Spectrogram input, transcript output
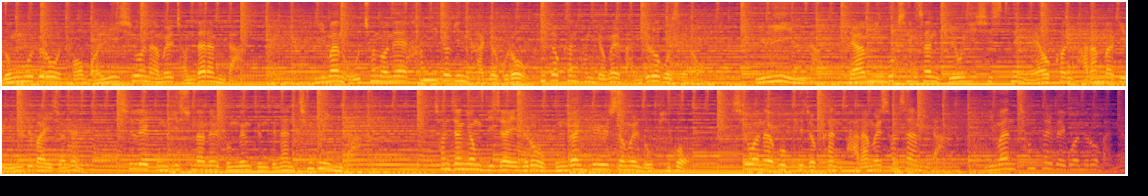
롱모드로 더 멀리 시원함을 전달합니다. 25,000원의 합리적인 가격으로 쾌적한 환경을 만들어 보세요. 1위입니다. 대한민국 생산 비오니 시스템 에어컨 바람막이 윈드바이저는 실내 공기 순환을 돕는 든든한 친구입니다. 천장형 디자인으로 공간 효율성을 높이고 시원하고 쾌적한 바람을 선사합니다. 21,800원으로 만나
